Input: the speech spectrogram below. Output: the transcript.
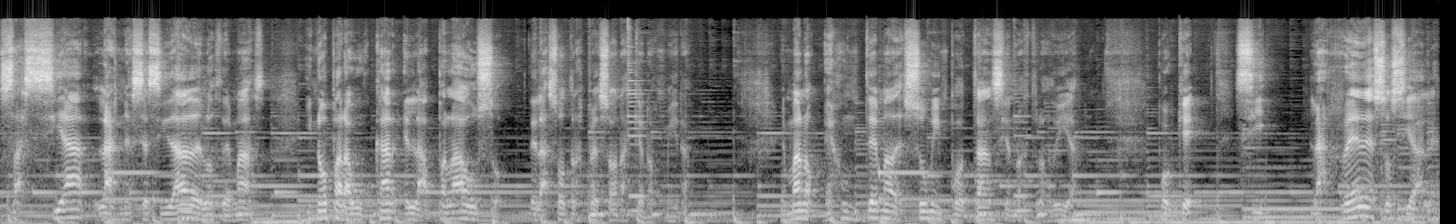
saciar las necesidades de los demás y no para buscar el aplauso de las otras personas que nos miran. Hermano, es un tema de suma importancia en nuestros días. Porque si las redes sociales,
